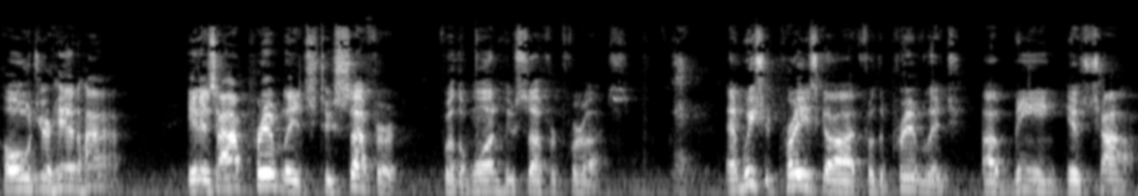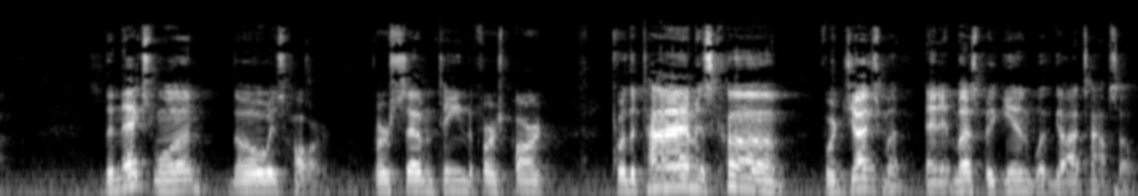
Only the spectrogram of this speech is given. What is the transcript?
hold your head high. It is our privilege to suffer for the one who suffered for us. And we should praise God for the privilege of being his child. The next one, though, is hard. Verse 17, the first part, For the time has come for judgment, and it must begin with God's household.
